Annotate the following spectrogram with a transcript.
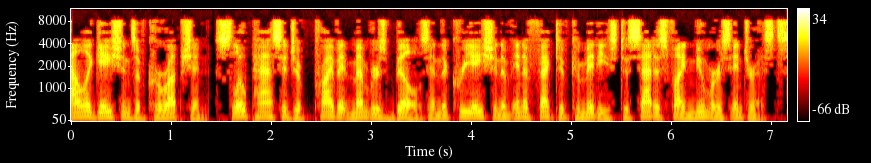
allegations of corruption, slow passage of private members' bills and the creation of ineffective committees to satisfy numerous interests.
